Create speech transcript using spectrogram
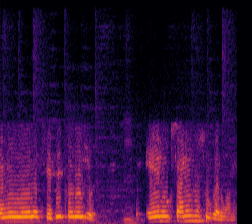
જમીન લઈને ખેતી કરું છું. એ નુકસાની શું કરવાનું?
